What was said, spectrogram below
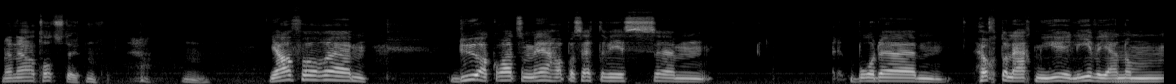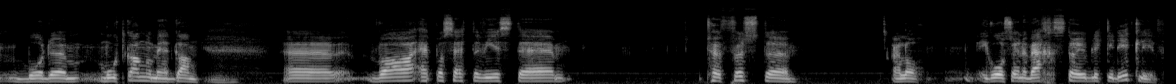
Men jeg har tatt støyten. Ja, for um, du, akkurat som jeg, har på sett og vis um, både um, hørt og lært mye i livet gjennom både motgang og medgang. Eh, hva er på sett og vis det tøffeste, eller i gåseøyne verste øyeblikket i ditt liv?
